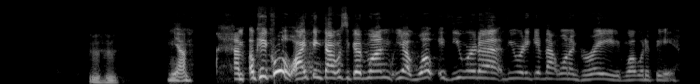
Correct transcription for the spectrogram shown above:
Mhm. Um, okay, cool. I think that was a good one. Yeah. What if you were to if you were to give that one a grade? What would it be?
